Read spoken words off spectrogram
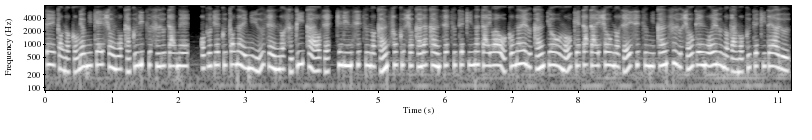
A とのコミュニケーションを確立するため、オブジェクト内に有線のスピーカーを設置臨室の観測所から間接的な対話を行える環境を設けた対象の性質に関する証言を得るのが目的である。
